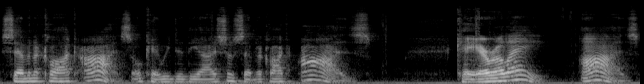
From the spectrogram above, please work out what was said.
Seven o'clock Oz. Okay, we did the Oz show. Seven o'clock Oz. KRLA Oz.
